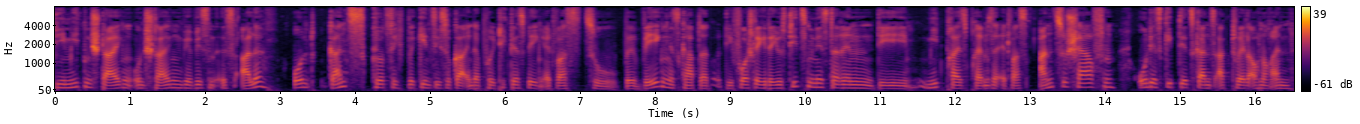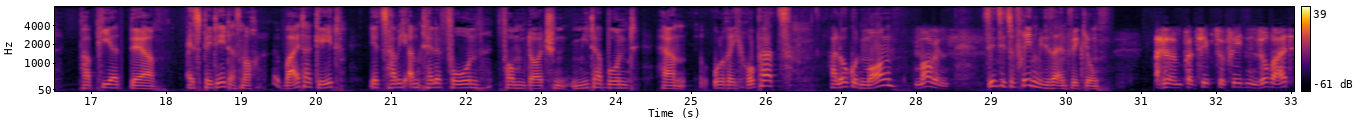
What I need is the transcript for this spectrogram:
Die Mieten steigen und steigen, wir wissen es alle. Und ganz kürzlich beginnt sich sogar in der Politik deswegen etwas zu bewegen. Es gab da die Vorschläge der Justizministerin, die Mietpreisbremse etwas anzuschärfen. Und es gibt jetzt ganz aktuell auch noch ein Papier der SPD, das noch weitergeht. Jetzt habe ich am Telefon vom Deutschen Mieterbund Herrn Ulrich Ruppertz. Hallo, guten Morgen. Morgen. Sind Sie zufrieden mit dieser Entwicklung? Also im Prinzip zufrieden insoweit,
